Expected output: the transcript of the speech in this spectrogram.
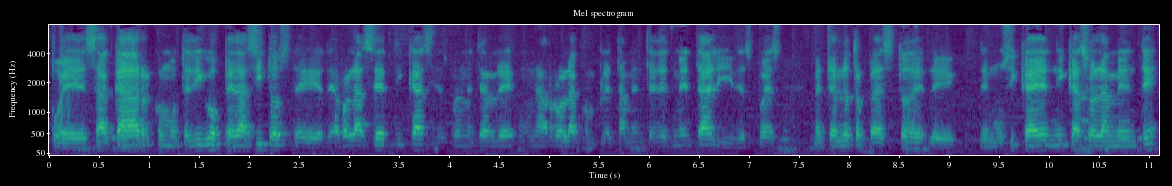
pues sacar, como te digo, pedacitos de, de rolas étnicas y después meterle una rola completamente death metal y después meterle otro pedacito de, de, música étnica solamente.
